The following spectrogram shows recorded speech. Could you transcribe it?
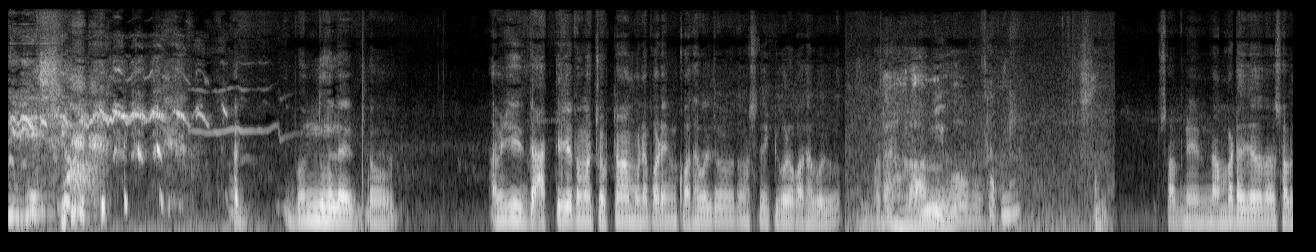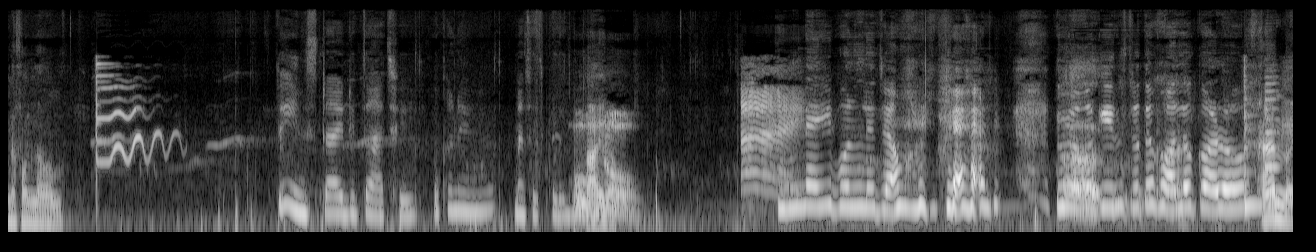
আর বন্ধু হলে তো আমি যদি রাত্রে যে তোমার চোখটা আমার মনে পড়ে আমি কথা বলতে পারব? তোমার সাথে কী করে কথা বলব? মানে বড় ও। স্বপ্নে। স্বপ্নের নাম্বারটা যেটা তার স্বপ্নে ফোন লাগাবো। তুই ইনস্টা আইডি তো আছেই ওখানে মেসেজ করে দিই তুমি নাই বললে যে আমার ফ্যান তুমি আমাকে ইনস্টাতে ফলো করো। ফ্যান না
